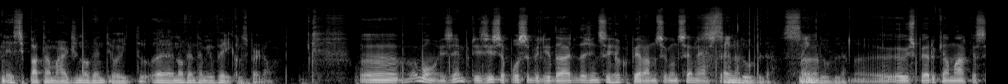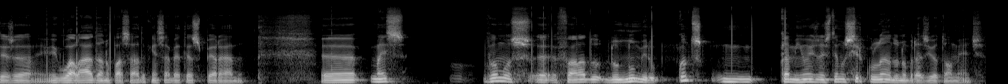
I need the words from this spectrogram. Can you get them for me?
Nesse patamar de 98, é, 90 mil veículos, perdão. Uh, bom, sempre existe a possibilidade da gente se recuperar no segundo semestre. Sem né? dúvida, sem uh, dúvida. Eu espero que a marca seja igualada ano passado, quem sabe até superada. Uh, mas vamos eh, falar do, do número. Quantos caminhões nós temos circulando no Brasil atualmente?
